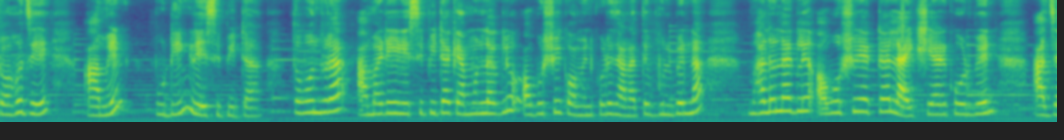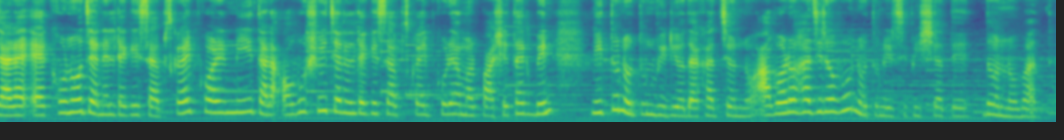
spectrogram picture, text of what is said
সহজে আমের পুডিং রেসিপিটা। তো বন্ধুরা, আমার এই রেসিপিটা কেমন লাগল অবশ্যই কমেন্ট করে জানাতে ভুলবেন না। ভালো লাগলে অবশ্যই একটা লাইক শেয়ার করবেন। আর যারা এখনও চ্যানেলটাকে সাবস্ক্রাইব করেননি, তারা অবশ্যই চ্যানেলটাকে সাবস্ক্রাইব করে আমার পাশে থাকবেন নিত্য নতুন ভিডিও দেখার জন্য। আবারও হাজির হব নতুন রেসিপির সাথে। ধন্যবাদ।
